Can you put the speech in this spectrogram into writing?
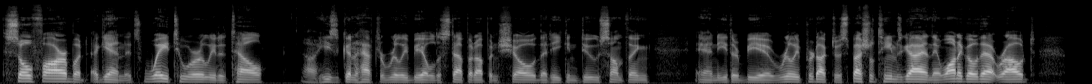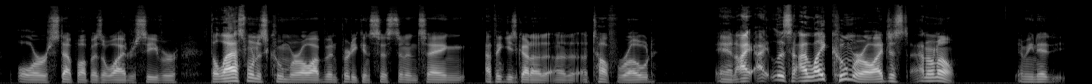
so far. But again, it's way too early to tell. Uh, he's going to have to really be able to step it up and show that he can do something and either be a really productive special teams guy, and they want to go that route, or step up as a wide receiver. The last one is Kumerow. I've been pretty consistent in saying I think he's got a, a, a tough road and I, I listen. I like Kumerow. I just I don't know. I mean, it,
